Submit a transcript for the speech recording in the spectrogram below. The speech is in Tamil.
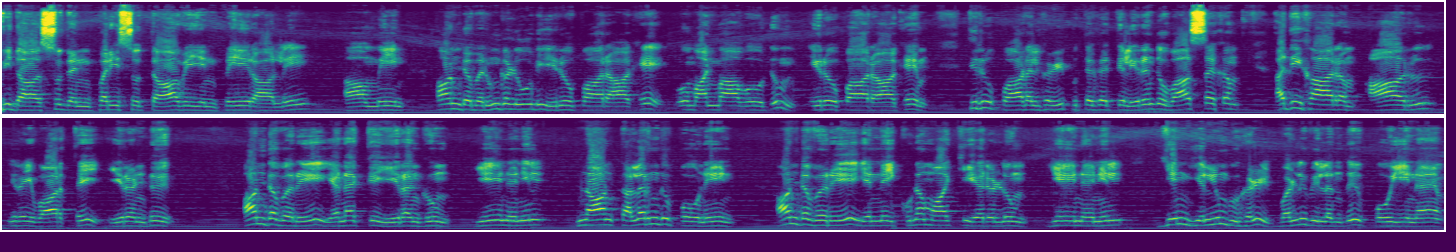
பிதா சுதன் பரிசுத்த ஆவியின் பெயராலே ஆமீன். ஆண்டவர் உங்களோடு இருப்பாராக. உம் ஆன்மாவோடும் இருப்பாராக. திருப்பாடல்கள் புத்தகத்தில் இருந்து வாசகம் அதிகாரம் ஆறு இறை வார்த்தை இரண்டு. ஆண்டவரே எனக்கு இறங்கும் ஏனெனில் நான் தளர்ந்து போனேன். ஆண்டவரே என்னை குணமாக்கி அருளும். ஏனெனில் என் எலும்புகள் வலுவிழந்து போயின.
